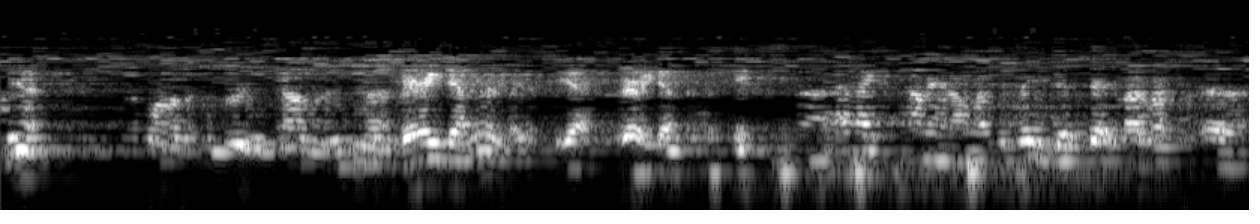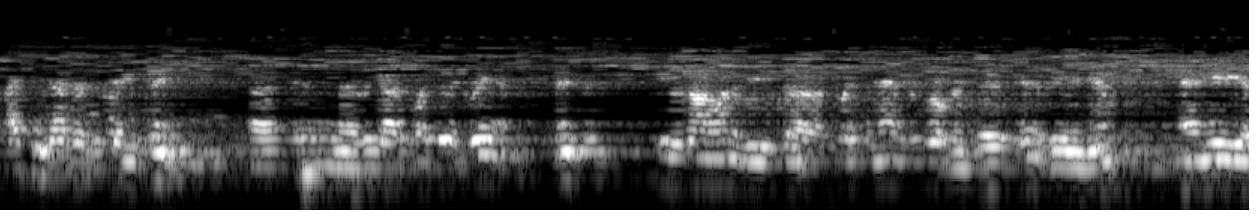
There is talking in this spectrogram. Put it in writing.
again, a form of a conversion downward. Very definitely. Yes, very definitely. Uh, I'd like to comment on what the just said about uh, I think I heard the same thing, uh, in uh, regard to what Billy Graham mentioned. He was on one of these, uh, programs, interviewing him, and he, uh,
